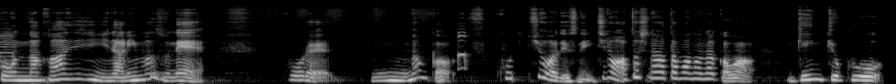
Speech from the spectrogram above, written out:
こんな感じになりますね。これ、んなんか、こっちはですね、一度私の頭の中は原曲を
